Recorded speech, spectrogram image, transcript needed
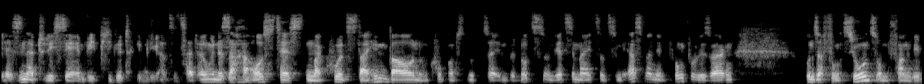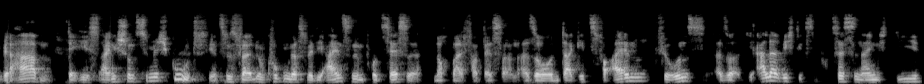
wir sind natürlich sehr MVP-getrieben die ganze Zeit, irgendwie eine Sache austesten, mal kurz dahin bauen und gucken, ob es NutzerInnen benutzen. Und jetzt sind wir eigentlich so zum ersten Mal an dem Punkt, wo wir sagen, unser Funktionsumfang, den wir haben, der ist eigentlich schon ziemlich gut. Jetzt müssen wir halt nur gucken, dass wir die einzelnen Prozesse nochmal verbessern. Also und da geht's vor allem für uns, also die allerwichtigsten Prozesse sind eigentlich die,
